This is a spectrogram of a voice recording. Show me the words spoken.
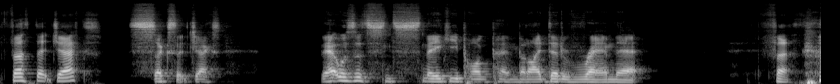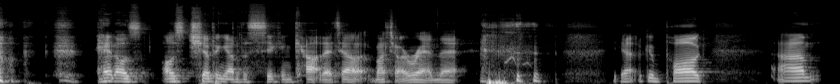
fifth at Jack's. Six at Jacks. That was a sneaky pog pin, but I did ram that. Fifth. and I was I was chipping out of the second cut. That's how much I rammed that. yeah, good pog. Um,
